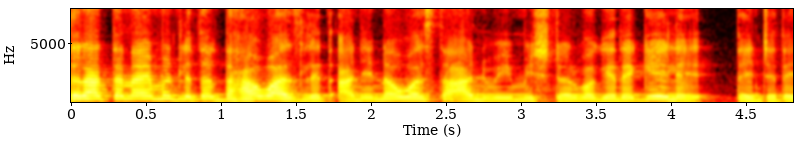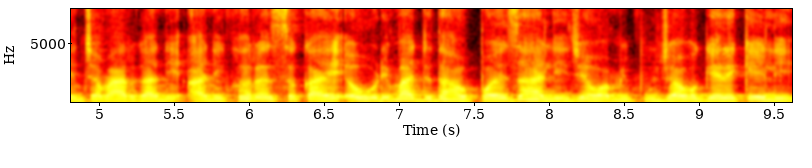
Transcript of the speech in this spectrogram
तर आता नाही म्हटलं तर दहा वाजलेत आणि नऊ वाजता अन्वी मिस्टर वगैरे गेले. त्यांच्या त्यांच्या मार्गाने. आणि खरंच सकाळी एवढी माझी धावपळ झाली जेव्हा मी पूजा वगैरे केली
